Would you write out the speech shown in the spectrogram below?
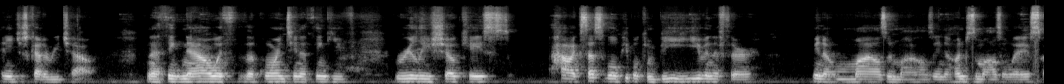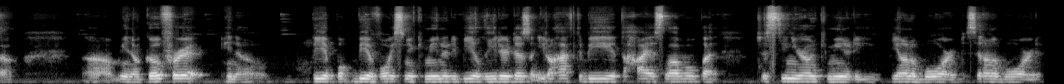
and you just got to reach out and i think now with the quarantine i think you've really showcased how accessible people can be even if they're you know miles and miles you know hundreds of miles away so um, you know, go for it. You know, be a be a voice in your community. Be a leader. Doesn't you don't have to be at the highest level, but just in your own community. Be on a board. Sit on a board.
